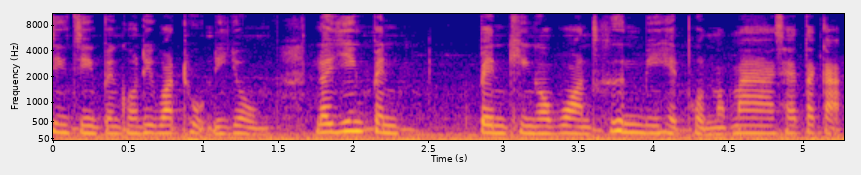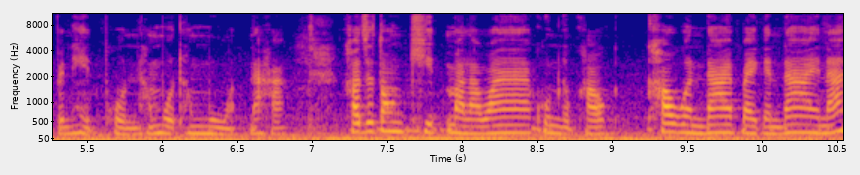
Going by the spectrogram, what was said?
จริง ๆ เป็นคนที่วัตถุนิยม แล้วยิ่งเป็นเป็น King of Wands ขึ้นมีเหตุผลมาก ๆ ใช้ตะกะเป็นเหตุผลทั้งหมดทั้งมวลนะคะ เขาจะต้องคิดมาแล้วว่าคุณกับเขาเข้ากันได้ไปกันได้นะ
